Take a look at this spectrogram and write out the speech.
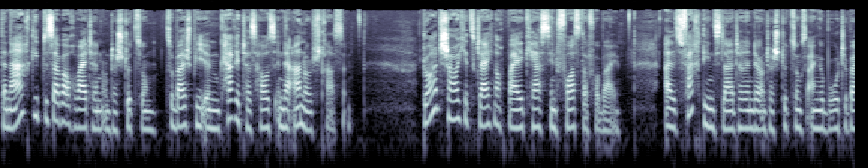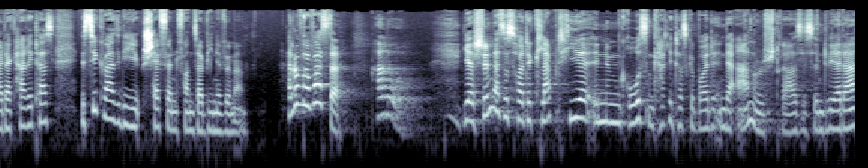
Danach gibt es aber auch weiterhin Unterstützung, zum Beispiel im Caritas-Haus in der Arnoldstraße. Dort schaue ich jetzt gleich noch bei Kerstin Forster vorbei. Als Fachdienstleiterin der Unterstützungsangebote bei der Caritas ist sie quasi die Chefin von Sabine Wimmer. Hallo, Frau Forster. Hallo. Ja, schön, dass es heute klappt. Hier in einem großen Caritas-Gebäude in der Arnoldstraße sind wir da.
